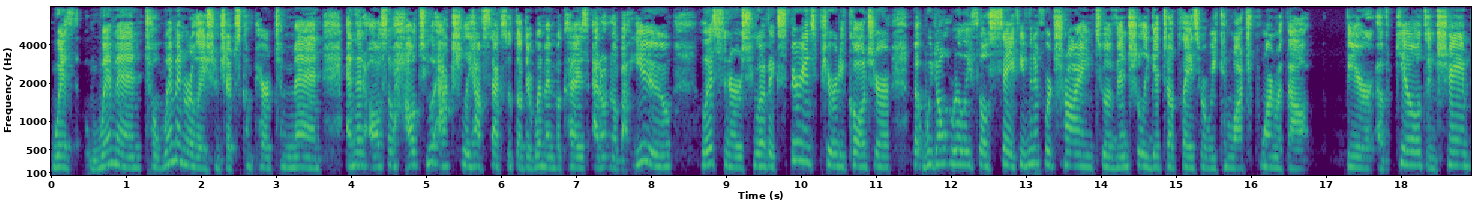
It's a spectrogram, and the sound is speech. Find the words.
with women to women relationships compared to men. And then also how to actually have sex with other women, because I don't know about you, listeners who have experienced purity culture, but we don't really feel safe, even if we're trying to eventually get to a place where we can watch porn without fear of guilt and shame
